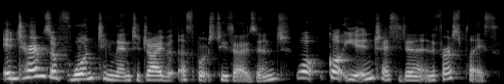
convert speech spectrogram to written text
In terms of wanting then to drive a Sports 2000, what got you interested in it in the first place?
